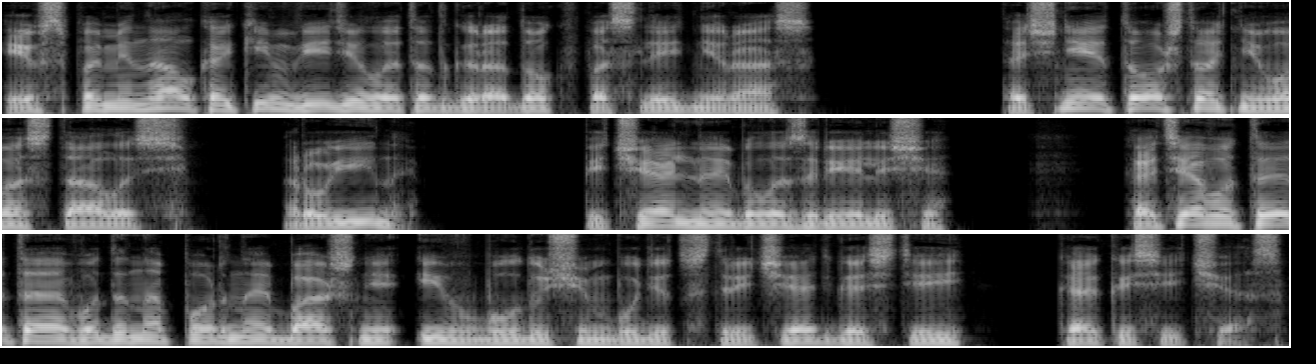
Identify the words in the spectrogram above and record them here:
и вспоминал, каким видел этот городок в последний раз. Точнее, то, что от него осталось. Руины. Печальное было зрелище. Хотя вот эта водонапорная башня и в будущем будет встречать гостей, как и сейчас.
